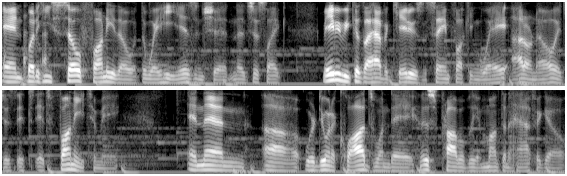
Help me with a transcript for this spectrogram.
And but he's so funny though with the way he is and shit. And it's just like maybe because I have a kid who's the same fucking way. I don't know. It just it's it's funny to me. And then uh, we're doing a quads one day. This is probably a month and a half ago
